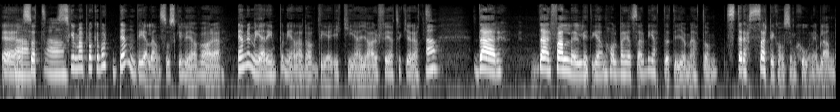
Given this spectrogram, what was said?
Eh, ja, så att ja. skulle man plocka bort den delen så skulle jag vara ännu mer imponerad av det IKEA gör för jag tycker att ja. där, där faller lite grann hållbarhetsarbetet i och med att de stressar till konsumtion ibland.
